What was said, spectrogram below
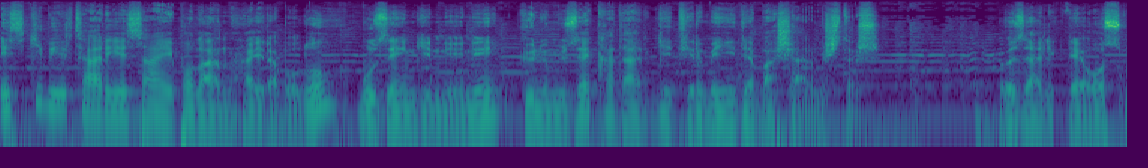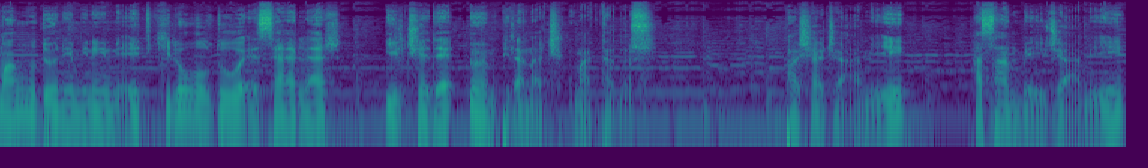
Eski bir tarihe sahip olan Hayrabolu, bu zenginliğini günümüze kadar getirmeyi de başarmıştır. Özellikle Osmanlı döneminin etkili olduğu eserler ilçede ön plana çıkmaktadır. Paşa Camii, Hasan Bey Camii,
